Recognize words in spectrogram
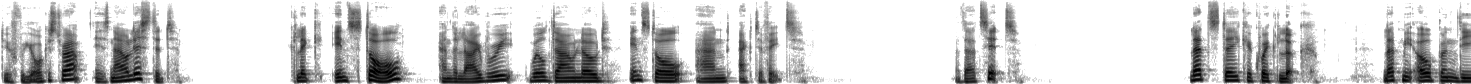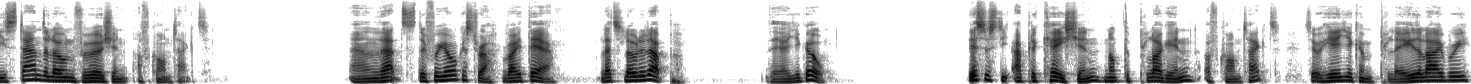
The free orchestra is now listed. Click Install and the library will download, install and activate. That's it. Let's take a quick look let me open the standalone version of Kontakt. And that's the free orchestra right there. Let's load it up. There you go. This is the application, not the plugin of Kontakt. So here you can play the library,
